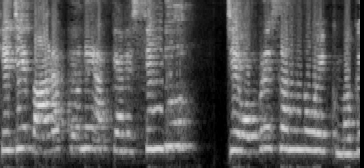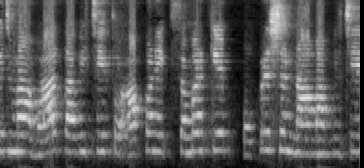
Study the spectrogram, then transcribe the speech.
કે જે બાળકોને અત્યારે સિંદૂર, જે ઓપરેશનનું એક મગજમાં વાત આવી છે, તો આ પણ એક સમર કેમ્પ ઓપરેશન નામ આપ્યું છે,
